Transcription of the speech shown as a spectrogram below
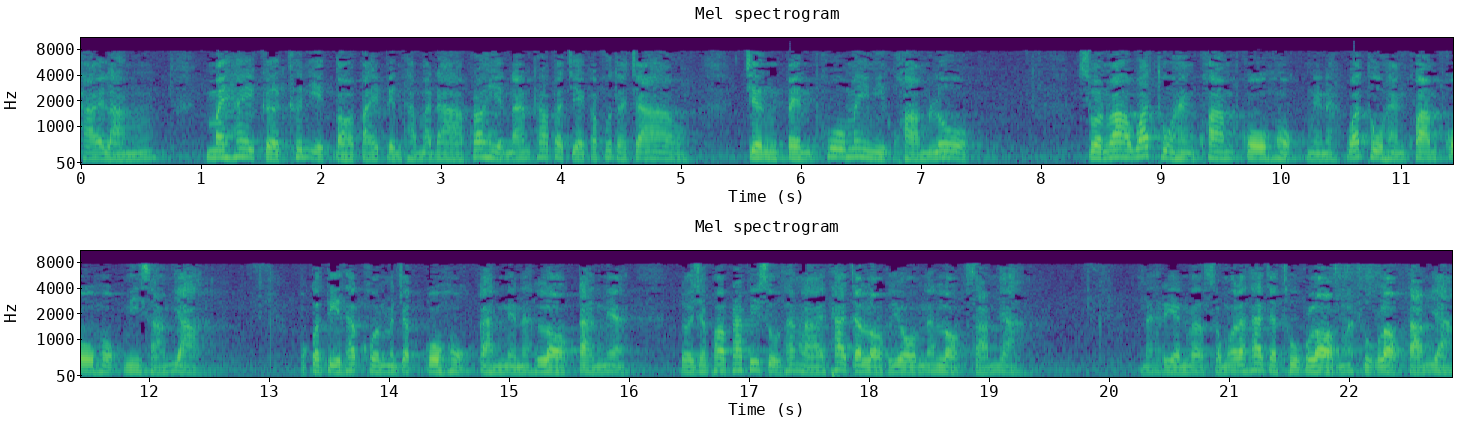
ภายหลัง ไม่ให้เกิดขึ้นอีกต่อไปเป็นธรรมดา เพราะเหตุนั้นพระปัจเจกพระพุทธเจ้า จึงเป็นผู้ไม่มีความโลภส่วนว่าวัตถุแห่งความโกหกเนี่ยนะวัตถุแห่งความโกหกมีสามอย่าง ปกติถ้าคนมันจะโกหกกันเนี่ยนะหลอกกันเนี่ยโดยเฉพาะพระพิสุทั้งหลาย ถ้าจะหลอกโยมนะหลอกสามอย่างนะเรียนว่าสมมติว่าถ้าจะถูกหลอกนะถูกหลอกสามอย่าง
